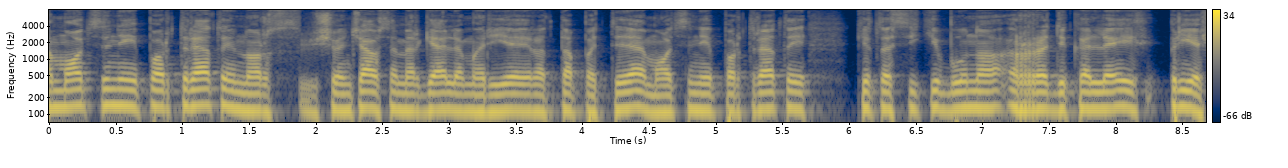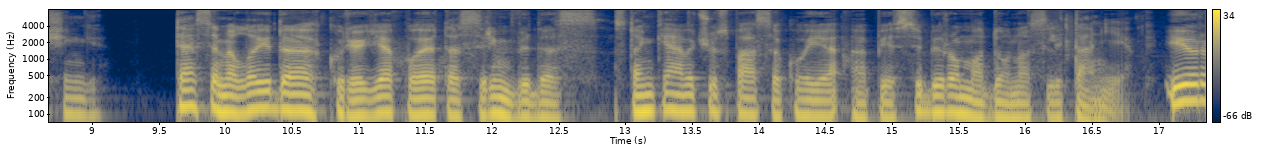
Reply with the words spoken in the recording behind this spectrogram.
emociniai portretai, nors švenčiausia mergelė Marija yra ta pati, emociniai portretai kitas iki būna radikaliai priešingi. Tęsėme laidą, kurioje poetas Rimvidas Stankievičius pasakoja apie Sibiro Madonos litaniją. Ir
